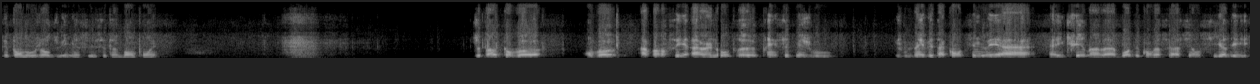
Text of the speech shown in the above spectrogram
répondre aujourd'hui, mais c'est un bon point. Je pense qu'on va, on va avancer à un autre principe, mais je vous, je vous invite à continuer à, écrire dans la boîte de conversation. S'il y a des,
